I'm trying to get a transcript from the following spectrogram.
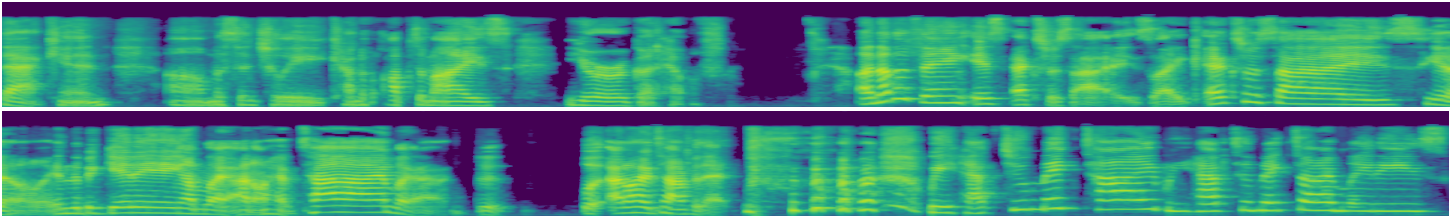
That can um, essentially kind of optimize your gut health. Another thing is exercise. Like exercise, you know, in the beginning, I'm like, I don't have time. Like, I, I don't have time for that. we have to make time. We have to make time, ladies.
